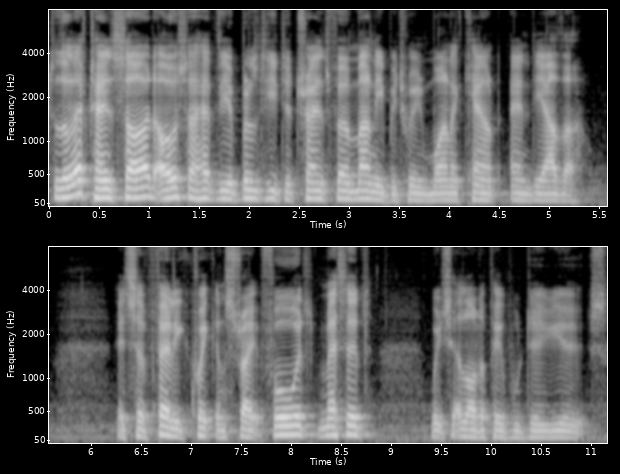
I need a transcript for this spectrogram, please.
To the left hand side, I also have the ability to transfer money between one account and the other it's a fairly quick and straightforward method, which a lot of people do use.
